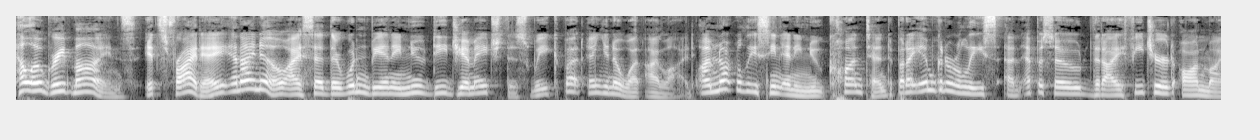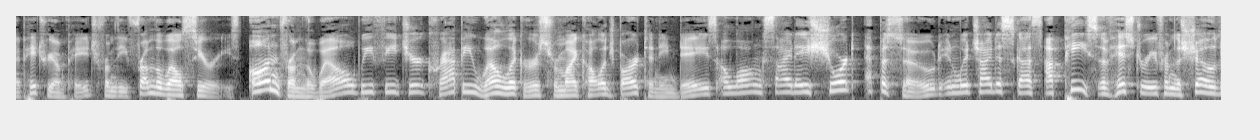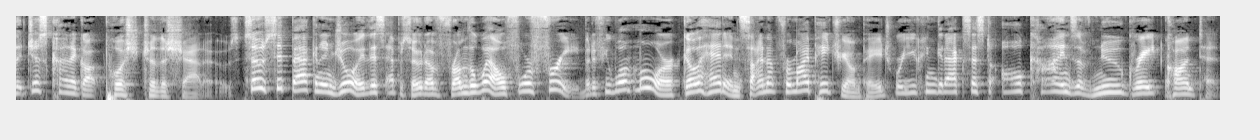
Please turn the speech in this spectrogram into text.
Hello, great minds. It's Friday, and I know I said there wouldn't be any new DGMH this week, but uh, you know what? I lied. I'm not releasing any new content, but I am going to release an episode that I featured on my Patreon page from the From the Well series. On From the Well, we feature crappy well liquors from my college bartending days alongside a short episode in which I discuss a piece of history from the show that just kind of got pushed to the shadows. So sit back and enjoy this episode of From the Well for free. But if you want more, go ahead and sign up for my Patreon page where you can get access to all kinds of new great content.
